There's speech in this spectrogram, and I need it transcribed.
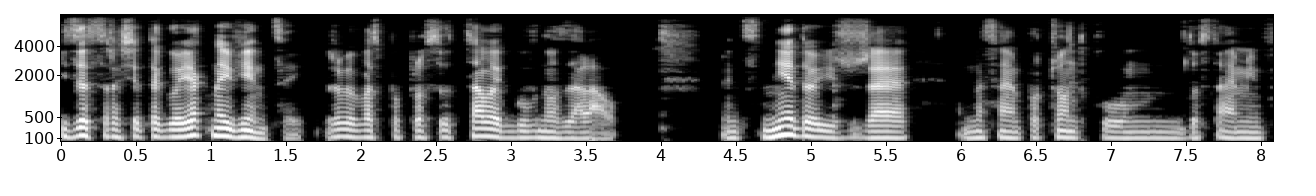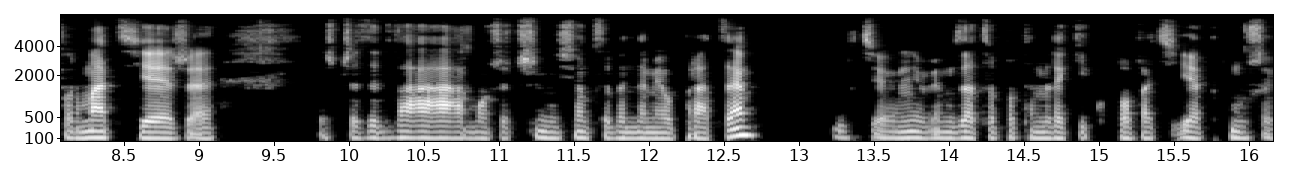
i zesra się tego jak najwięcej, żeby was po prostu całe gówno zalało. Więc nie dość, że na samym początku dostałem informację, że jeszcze ze dwa, może trzy miesiące będę miał pracę, gdzie nie wiem za co potem leki kupować i jak muszę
